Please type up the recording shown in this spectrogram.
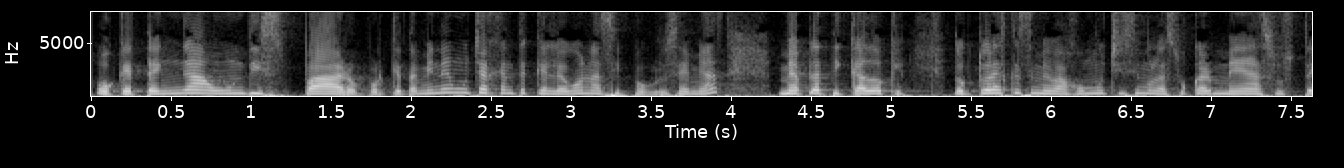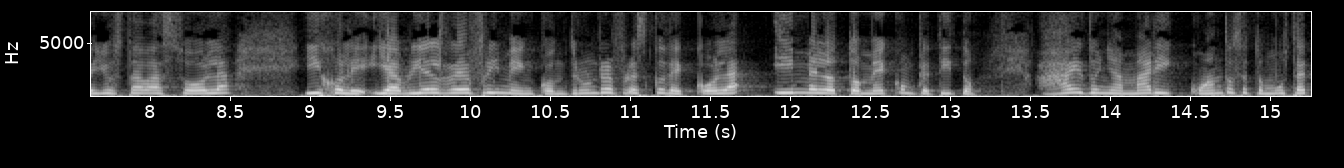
o que tenga un disparo, porque también hay mucha gente que luego en las hipoglucemias me ha platicado que, doctora, es que se me bajó muchísimo el azúcar, me asusté, yo estaba sola, híjole, y abrí el refri y me encontré un refresco de cola y me lo tomé completito. Ay, doña Mari, ¿cuánto se tomó usted?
